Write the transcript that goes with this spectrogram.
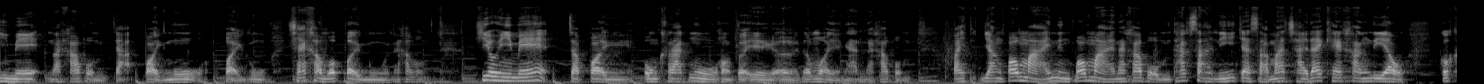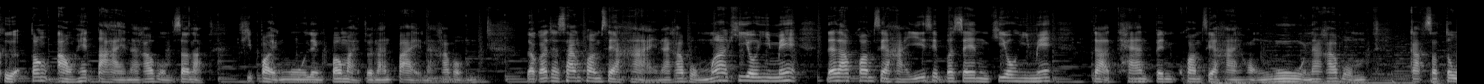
ฮิเมะนะครับผมจะปล่อยงู ปล่อยงู ใช้คำว่าปล่อยงูนะครับผมคิโยฮิเมะจะปล่อยองครักษ์งูของตัวเองเออต้องบอกอย่างนั้นนะครับผม ไปยังเป้าหมายหนึ่งเป้าหมายนะครับผมทักษะนี้จะสามารถใช้ได้แค่ครั้งเดียว ก็คือต้องเอาให้ตายนะครับผมสำหรับที่ปล่อยงูเล็งเป้าหมายตัวนั้นไปนะครับผมแล้วก็จะสร้างความเสียหายนะครับผมเมื่อคิโยฮิเมะได้รับความเสียหาย 20%คิโยฮิเมะจะแทนเป็นความเสียหายของงูนะครับผมกับศัตรู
